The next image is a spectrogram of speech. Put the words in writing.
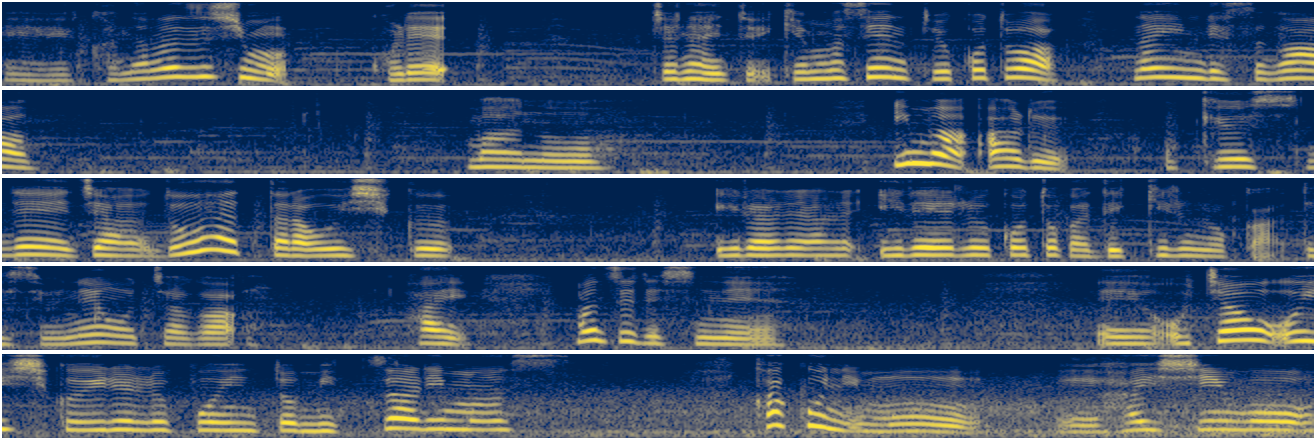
えー、必ずしもこれじゃないといけませんということはないんですがまああの今あるお急須でじゃあどうやったら美味しく入れられ入れることができるのかですよねお茶が。はいまずですね、えー、お茶を美味しく入れるポイント3つあります。過去にも、えー、配信を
